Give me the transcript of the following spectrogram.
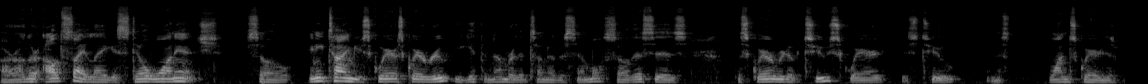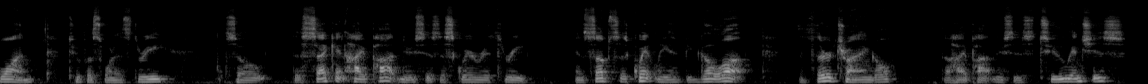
our other outside leg is still 1 inch. So anytime you square a square root, you get the number that's under the symbol. So this is the square root of 2 squared is 2, and this 1 squared is 1. 2 plus 1 is 3. So the second hypotenuse is the square root of 3. And subsequently, if you go up, the third triangle, the hypotenuse is 2 inches.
